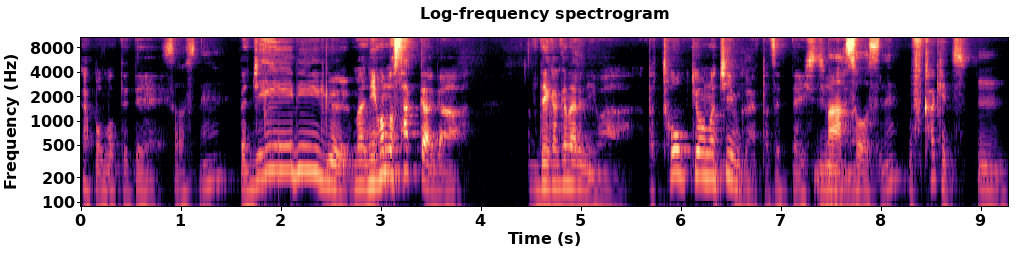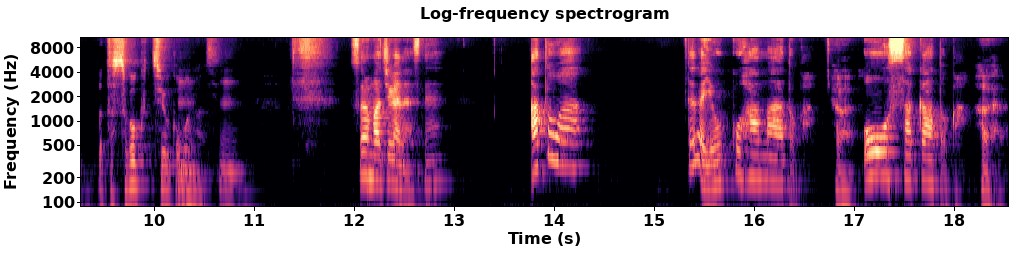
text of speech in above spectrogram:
やっぱ思ってて、そうですね。J リーグ、まあ、日本のサッカーがでかくなるには、やっぱ東京のチームがやっぱ絶対必要まあそうですね。不可欠うん。だとすごく強く思います。うんうんそれは間違いないですね。あとは、例えば横浜とかはい。大阪とか、はいはい。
